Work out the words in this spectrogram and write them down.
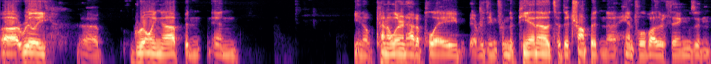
uh, really uh, growing up and and you know, kind of learn how to play everything from the piano to the trumpet and a handful of other things. And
